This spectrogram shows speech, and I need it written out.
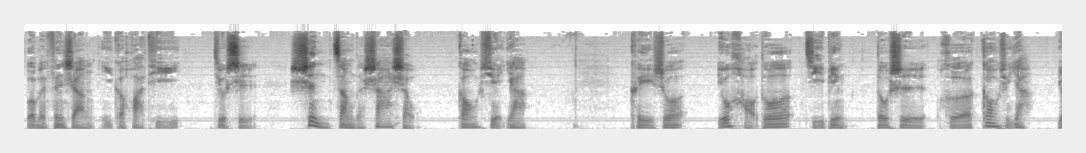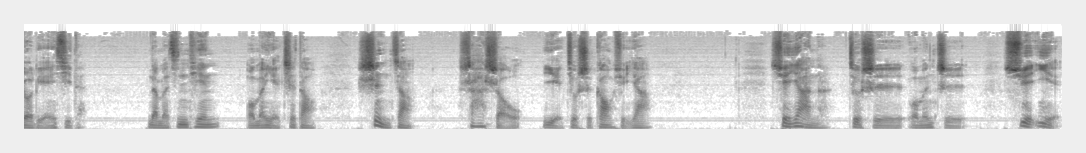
我们分享一个话题，就是肾脏的杀手——高血压。可以说，有好多疾病都是和高血压有联系的。那么，今天我们也知道，肾脏杀手也就是高血压。血压呢，就是我们指血液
